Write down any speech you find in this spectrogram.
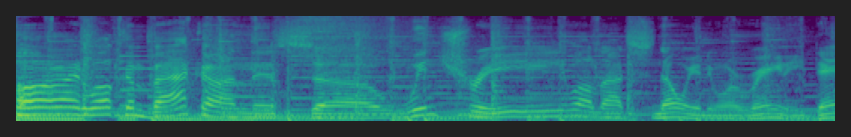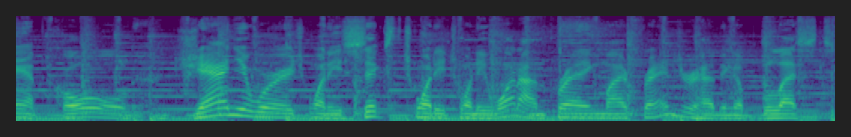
All right, welcome back on this uh, wintry, well, not snowy anymore, rainy, damp, cold January 26th, 2021. I'm praying, my friends, you're having a blessed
